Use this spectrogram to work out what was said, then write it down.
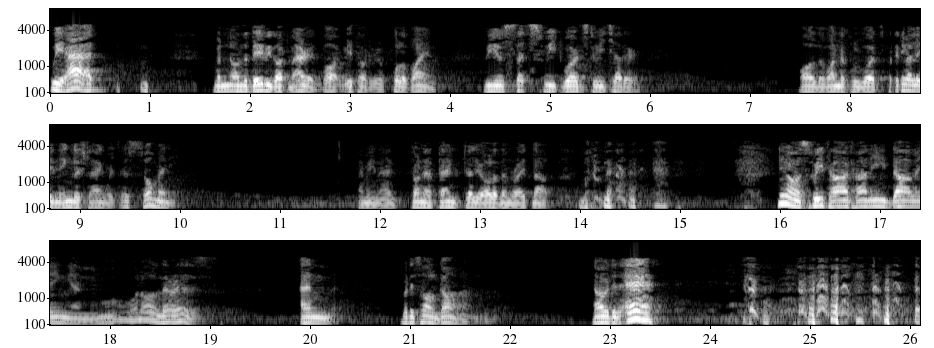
We had, when on the day we got married, boy, we thought we were full of wine. We use such sweet words to each other. All the wonderful words, particularly in the English language. There's so many. I mean, I don't have time to tell you all of them right now. you know, sweetheart, honey, darling, and what all there is. And, but it's all gone. Now it is, eh?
